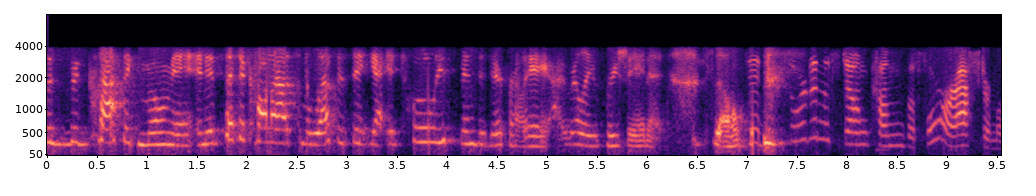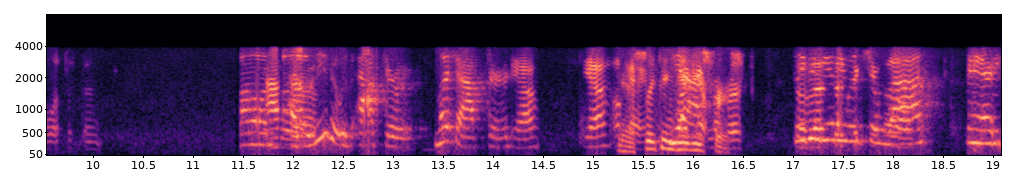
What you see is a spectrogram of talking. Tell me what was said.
The, the classic moment, and it's such a call out to Maleficent. Yeah, it totally spins it differently. I really appreciate it. So, Did Sword in the Stone come before or after Maleficent? um, After. I believe it was after, much after. Yeah. Yeah. Okay. Yeah, Sleeping Yeah. Beauty's I remember. first. So Sleeping that- Beauty was your picture- last fairy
